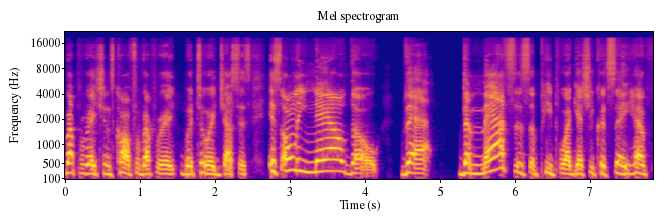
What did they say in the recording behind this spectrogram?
reparations, call for reparatory justice. It's only now, though, that the masses of people, I guess you could say, have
